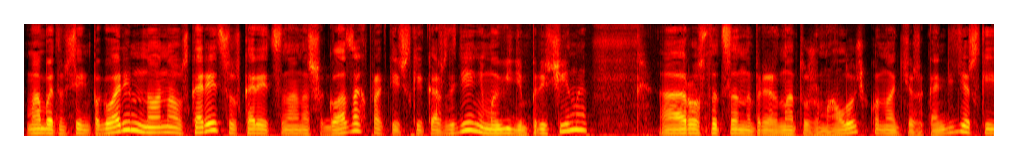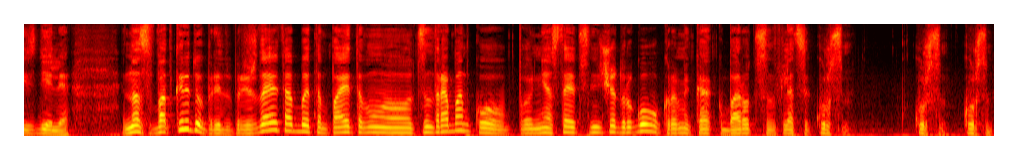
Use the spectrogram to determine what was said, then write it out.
Мы об этом сегодня поговорим, но она ускоряется, ускоряется на наших глазах практически каждый день, и мы видим причины а, роста цен, например, на ту же молочку, на те же кондитерские изделия. Нас в открытую предупреждают об этом, поэтому Центробанку не остается ничего другого, кроме как бороться с инфляцией курсом курсом, курсом.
